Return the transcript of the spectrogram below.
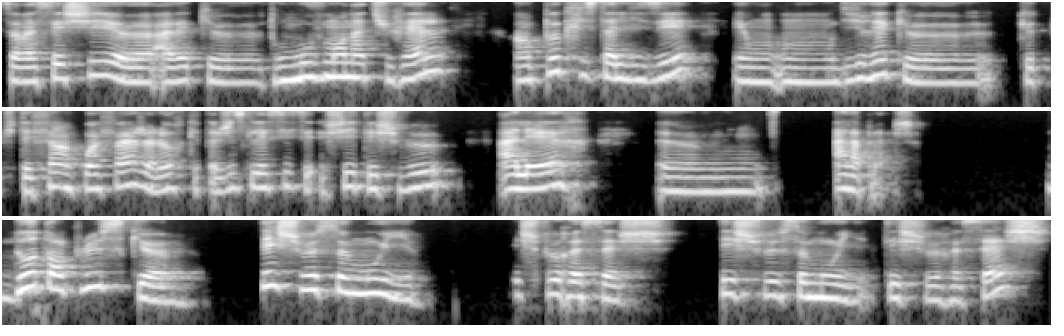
Ça va sécher euh, avec euh, ton mouvement naturel, un peu cristallisé, et on, dirait que, que tu t'es fait un coiffage alors que tu as juste laissé sécher tes cheveux à l'air euh, à la plage. D'autant plus que tes cheveux se mouillent, tes cheveux ressèchent, tes cheveux se mouillent, tes cheveux ressèchent.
